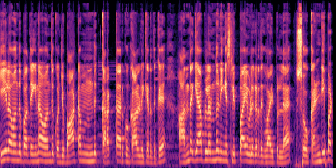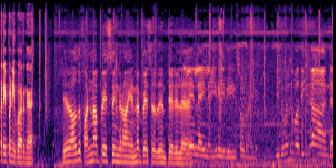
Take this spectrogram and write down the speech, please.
கீழே வந்து பார்த்தீங்கன்னா வந்து கொஞ்சம் பாட்டம் வந்து கரெக்டாக இருக்கும் கால் வைக்கிறதுக்கு. அந்த கேப்லருந்தும் நீங்கள் ஸ்லிப் ஆகி விழுகிறதுக்கு வாய்ப்பு இல்லை. ஸோ கண்டிப்பாக ட்ரை பண்ணி பாருங்கள் ஏதாவது ஃபன்னா பேசுங்கிறான் என்ன பேசுறதுன்னு தெரியல. இல்லை இல்லை இல்லை இரு இரு சொல்கிறேன் இரு. இது வந்து பார்த்தீங்கன்னா இந்த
